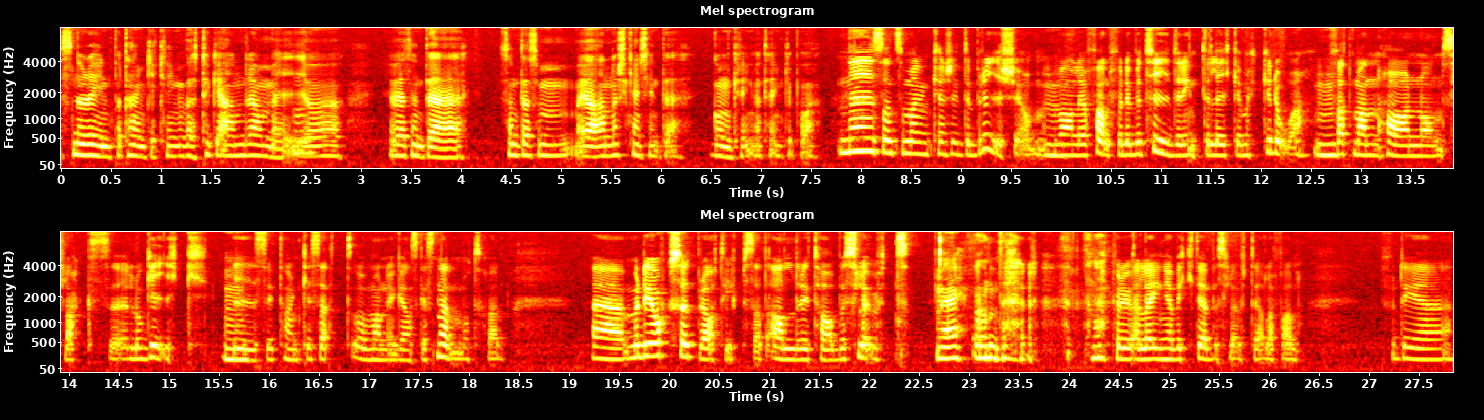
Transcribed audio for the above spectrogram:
snurra in på tankar kring vad tycker andra om mig? Mm. Och jag vet inte, sånt där som jag annars kanske inte går omkring och tänker på. Nej, sånt som man kanske inte bryr sig om i Mm. vanliga fall. För det betyder inte lika mycket då. Mm. För att man har någon slags eh, logik Mm. i sitt tankesätt. Och man är ganska snäll mot sig själv. Eh, Men det är också ett bra tips att aldrig ta beslut Nej. under den här perioden. Eller inga viktiga beslut i alla fall. För det är...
